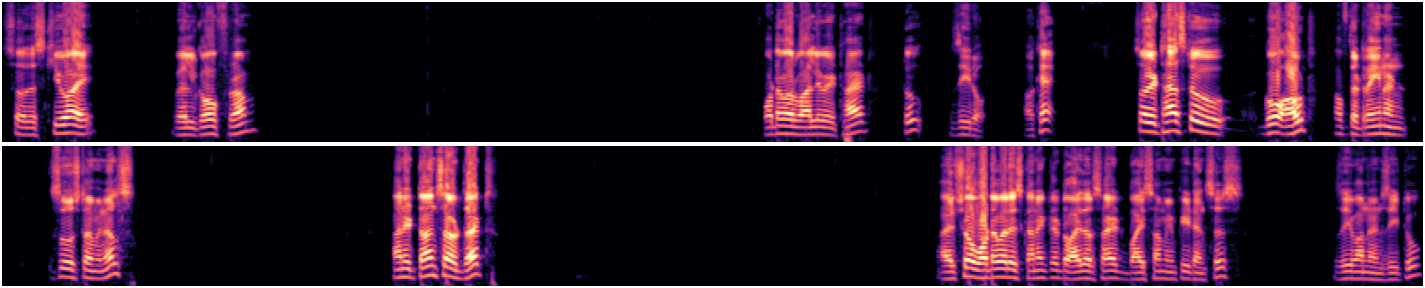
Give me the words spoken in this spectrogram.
So, this Qi will go from whatever value it had to 0 okay. So, it has to go out of the drain and source terminals and it turns out that I will show whatever is connected to either side by some impedances Z1 and Z2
